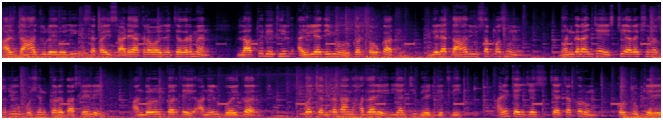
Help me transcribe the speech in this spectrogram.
आज दहा जुलै रोजी सकाळी साडे अकरा वाजण्याच्या दरम्यान लातूर येथील अहिल्यादेवी होळकर चौकात गेल्या दहा दिवसापासून धनगरांच्या एस टी आरक्षणासाठी उपोषण करत असलेले आंदोलनकर्ते अनिल गोयकर व चंद्रकांत हजारे यांची भेट घेतली आणि त्यांच्याशी चर्चा करून कौतुक केले.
